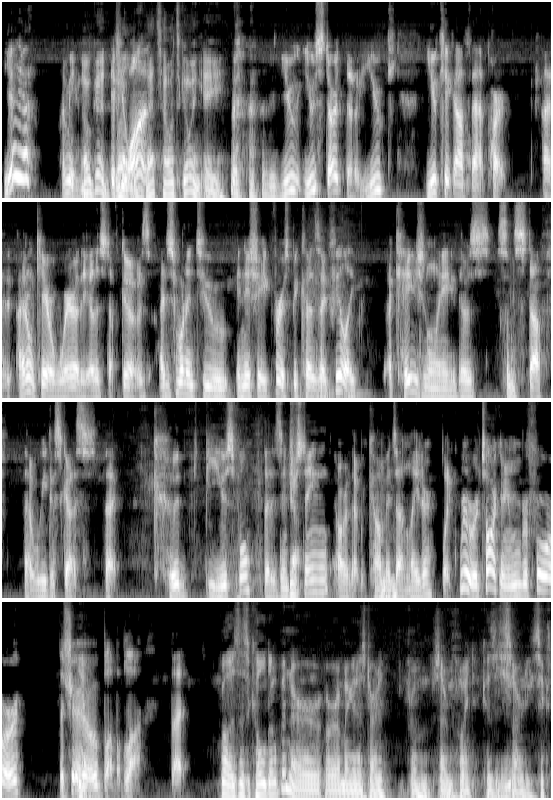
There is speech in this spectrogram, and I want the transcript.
Yeah, yeah. I mean, Oh, good. If you want, That's how it's going, eh? A. you you start though. You you kick off that part. I, I don't care where the other stuff goes. I just wanted to initiate first because I feel like occasionally there's some stuff that we discuss that could be useful, that is interesting, or that we comment on later. Like we were talking before the show, blah blah blah. But Well, is this a cold open, or, or am I going to start it from a certain point? Because it's already six,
